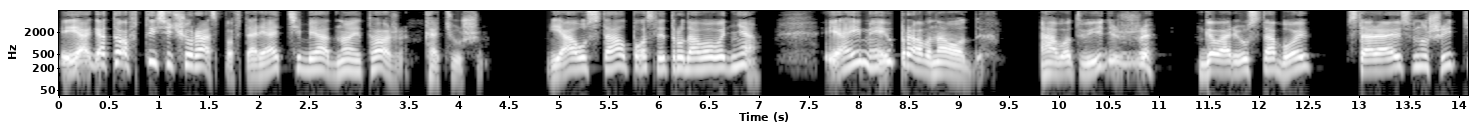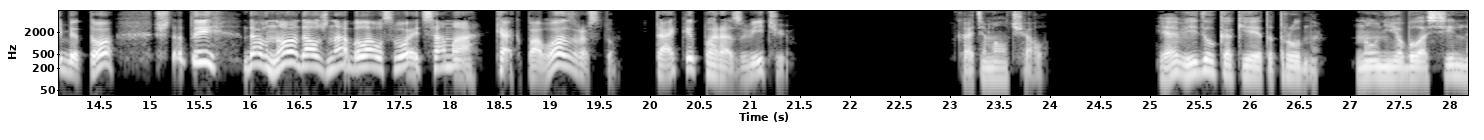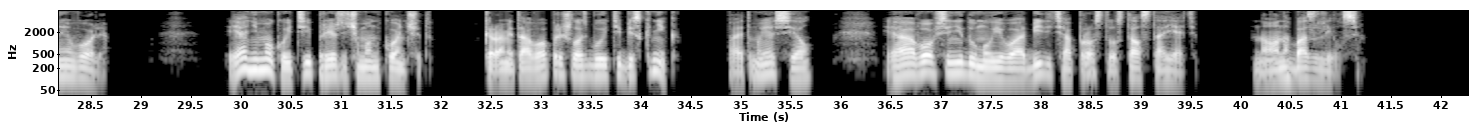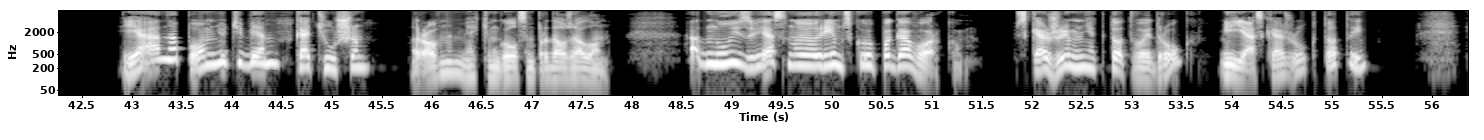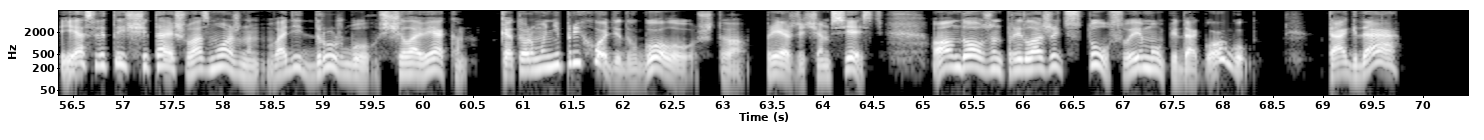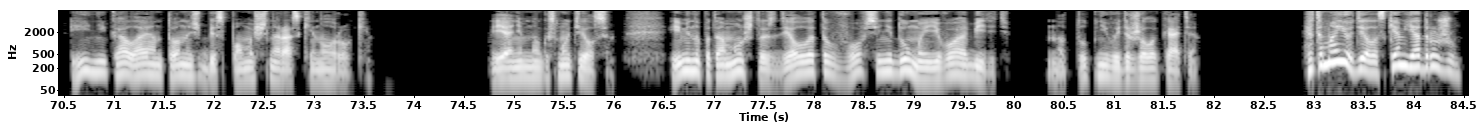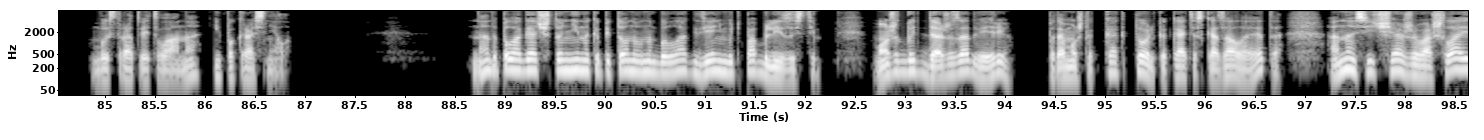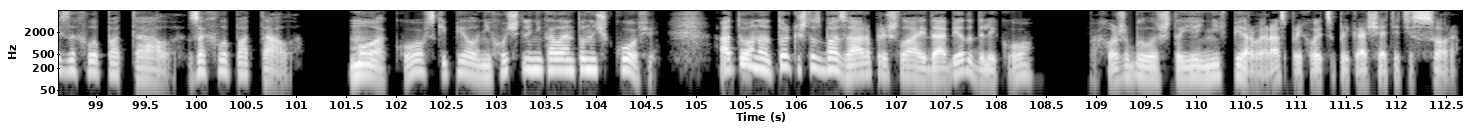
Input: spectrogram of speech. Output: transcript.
«я готов тысячу раз повторять тебе одно и то же, Катюша. Я устал после трудового дня. Я имею право на отдых. А вот видишь же, говорю с тобой, стараюсь внушить тебе то, что ты давно должна была усвоить сама, как по возрасту, так и по развитию. Катя молчал. Я видел, как ей это трудно, но у нее была сильная воля. Я не мог уйти, прежде чем он кончит. Кроме того, пришлось бы уйти без книг, поэтому я сел. Я вовсе не думал его обидеть, а просто устал стоять. Но он обозлился. «Я напомню тебе, Катюша», — ровным мягким голосом продолжал он, одну известную римскую поговорку. «Скажи мне, кто твой друг, и я скажу, кто ты». Если ты считаешь возможным водить дружбу с человеком, которому не приходит в голову, что прежде чем сесть, он должен предложить стул своему педагогу, тогда...» И Николай Антонович беспомощно раскинул руки. Я немного смутился. Именно потому, что сделал это вовсе не думая его обидеть. Но тут не выдержала Катя. «Это мое дело, с кем я дружу», — быстро ответила она и покраснела. Надо полагать, что Нина Капитоновна была где-нибудь поблизости, может быть, даже за дверью, потому что как только Катя сказала это, она сейчас же вошла и захлопотала, захлопотала. Молоко вскипело, не хочет ли Николай Антонович кофе? А то она только что с базара пришла, и до обеда далеко. Похоже было, что ей не в первый раз приходится прекращать эти ссоры.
